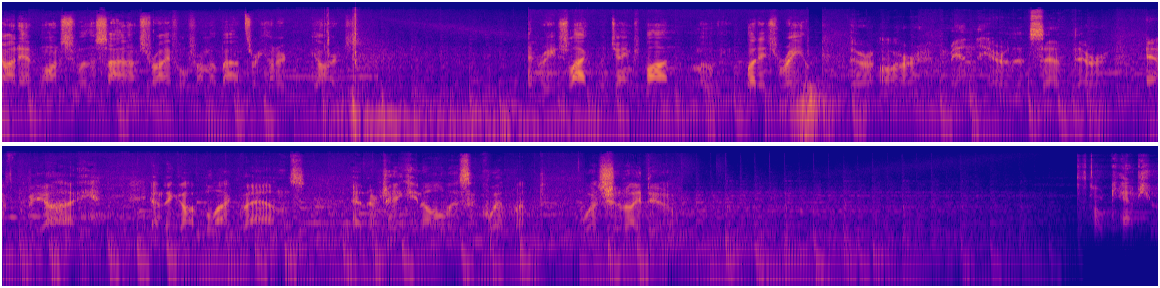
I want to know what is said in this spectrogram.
shot at once with a silenced rifle from about 300 yards. It reads like a James Bond movie, but it's real. There are men here that said they're FBI and they got black vans and they're taking all this equipment. What should I do? It's called capture,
